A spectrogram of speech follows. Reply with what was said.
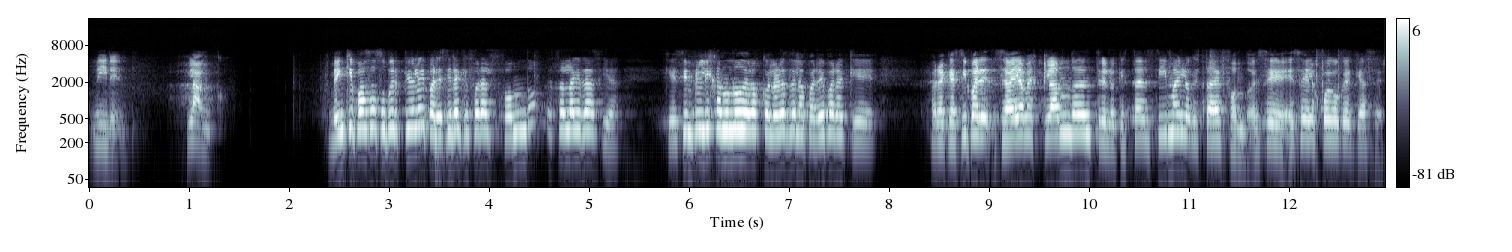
Miren, blanco. ¿Ven que pasa súper piola y pareciera que fuera el fondo? Esa es la gracia. Que siempre elijan uno de los colores de la pared para que, para que así se vaya mezclando entre lo que está encima y lo que está de fondo. Ese, ese es el juego que hay que hacer.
